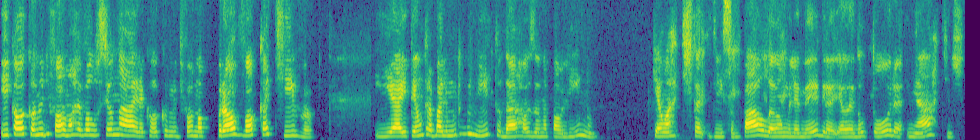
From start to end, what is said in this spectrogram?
e colocando de forma revolucionária, colocando de forma provocativa. E aí tem um trabalho muito bonito da Rosana Paulino, que é uma artista de São Paulo, é uma mulher negra, ela é doutora em artes,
